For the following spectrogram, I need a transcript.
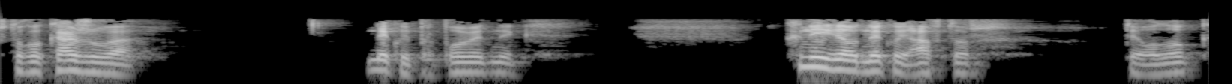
што го кажува некој проповедник, книга од некој автор, теолог,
